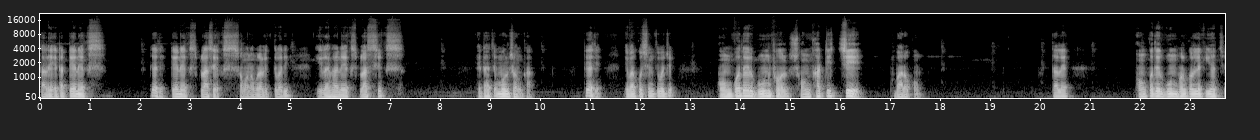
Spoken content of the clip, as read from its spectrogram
তাহলে এটা টেন এক্স ঠিক আছে? টেন এক্স প্লাস এক্স সমান আমরা লিখতে পারি ইলেভেন এক্স প্লাস সিক্স এটা হচ্ছে মূল সংখ্যা, ঠিক আছে? এবার কোশ্চেন কী বলছে? অঙ্কদের গুণফল সংখ্যাটির চেয়ে বারো কম। তাহলে অঙ্কদের গুণফল করলে কি হচ্ছে?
